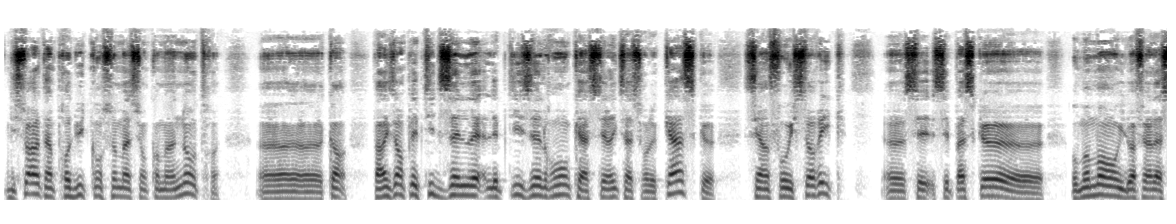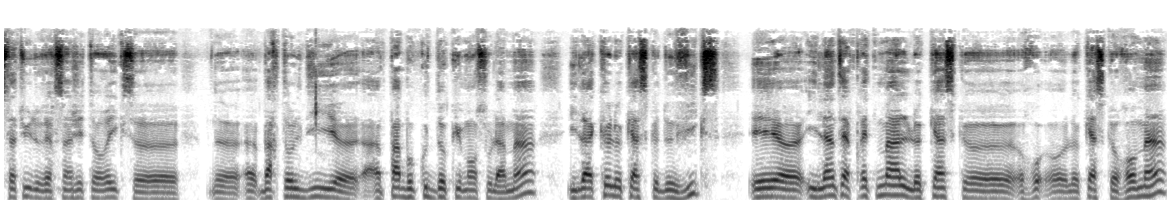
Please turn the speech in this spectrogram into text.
l'histoire est un produit de consommation comme un autre. quand, par exemple, les petites les petits ailerons qu'Astérix a sur le casque, c'est un faux historique. Euh, c'est parce que euh, au moment où il doit faire la statue de Vercingétorix, euh, euh Bartholdi a pas beaucoup de documents sous la main. Il a que le casque de Vix et euh, il interprète mal le casque euh, euh, le casque romain.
